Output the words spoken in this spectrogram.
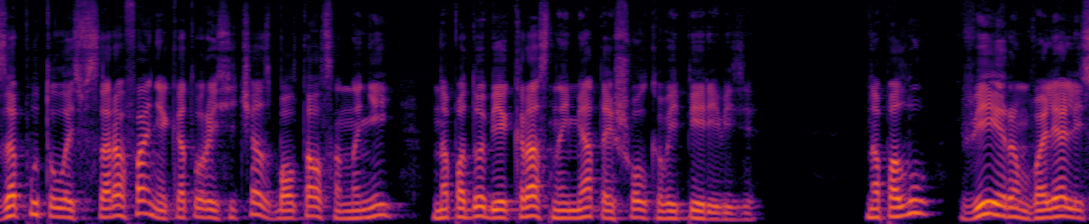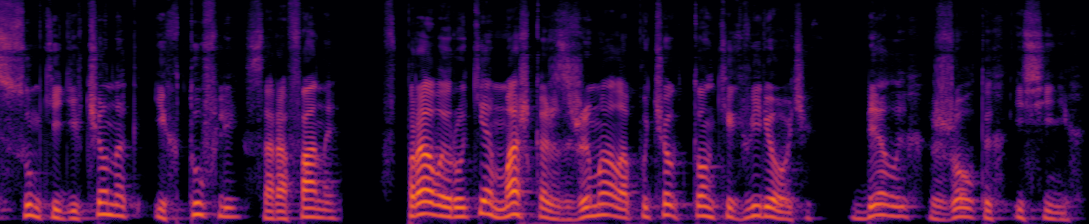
запуталась в сарафане, который сейчас болтался на ней наподобие красной мятой шелковой перевязи. На полу веером валялись сумки девчонок, их туфли, сарафаны. В правой руке Машка сжимала пучок тонких веревочек, белых, желтых и синих.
